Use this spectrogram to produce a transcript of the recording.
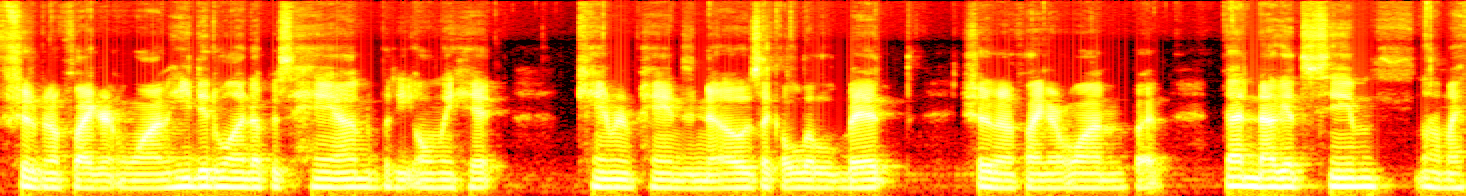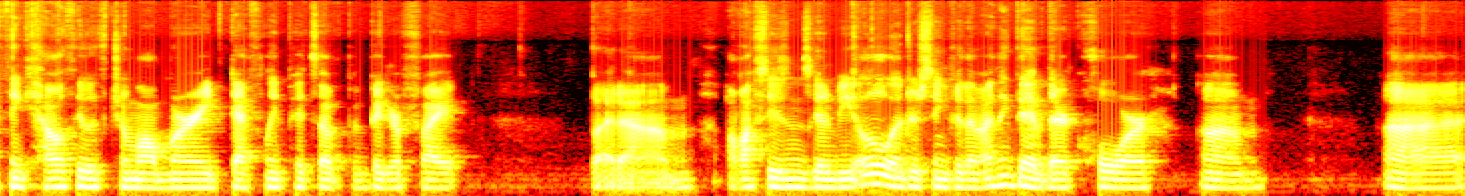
Should have been a flagrant one. He did wind up his hand, but he only hit Cameron Payne's nose like a little bit. Should have been a flagrant one, but that Nuggets team, um, I think healthy with Jamal Murray definitely pits up a bigger fight. But um, offseason is going to be a little interesting for them. I think they have their core um, uh,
